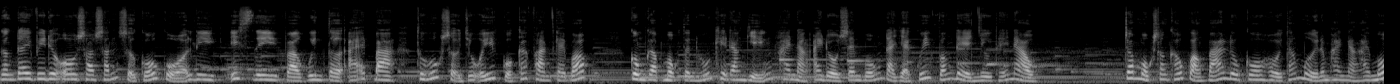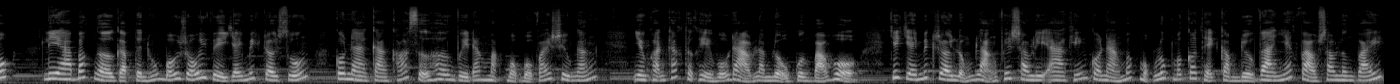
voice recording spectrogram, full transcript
Gần đây, video so sánh sự cố của Lee, XZ và Winter AF3 thu hút sự chú ý của các fan K-pop. Cùng gặp một tình huống khi đang diễn, hai nàng idol Gen 4 đã giải quyết vấn đề như thế nào. Trong một sân khấu quảng bá logo hồi tháng 10 năm 2021, Lia bất ngờ gặp tình huống bối rối vì dây mic rơi xuống. Cô nàng càng khó xử hơn vì đang mặc một bộ váy siêu ngắn. Nhiều khoảnh khắc thực hiện vũ đạo làm lộ quần bảo hộ. Chiếc dây mic rơi lủng lẳng phía sau Lia khiến cô nàng mất một lúc mới có thể cầm được và nhét vào sau lưng váy.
